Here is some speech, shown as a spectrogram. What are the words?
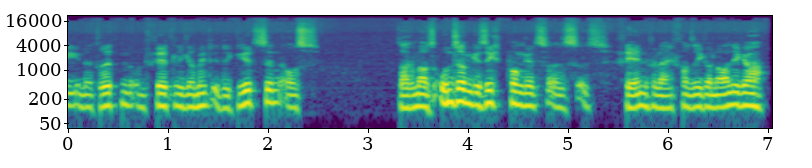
die in der dritten und vierten Liga mit integriert sind. Aus, sagen wir aus unserem Gesichtspunkt jetzt als, als Fan vielleicht von Regionalliga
